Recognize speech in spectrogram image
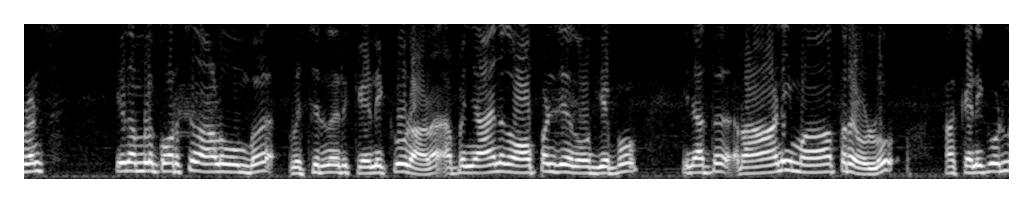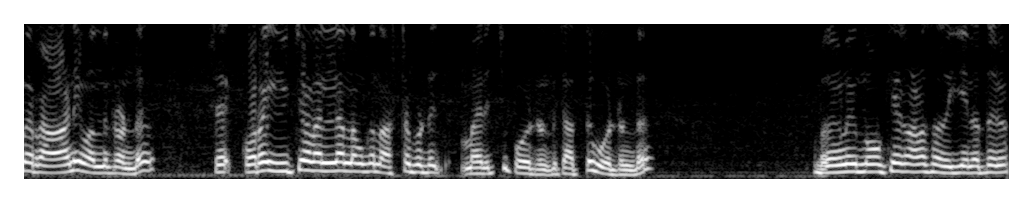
ഫ്രണ്ട്സ് ഇത് നമ്മൾ കുറച്ച് നാൾ മുമ്പ് വെച്ചിരുന്ന ഒരു കെണിക്കൂടാണ്. അപ്പോൾ ഞാനത് ഓപ്പൺ ചെയ്ത് നോക്കിയപ്പോൾ ഇതിനകത്ത് റാണി മാത്രമേ ഉള്ളൂ. ആ കെണിക്കൂടിൽ റാണി വന്നിട്ടുണ്ട്. പക്ഷേ കുറേ ഈച്ചകളെല്ലാം നമുക്ക് നഷ്ടപ്പെട്ട് മരിച്ചു പോയിട്ടുണ്ട് ചത്തു പോയിട്ടുണ്ട്. അപ്പോൾ നിങ്ങൾ നോക്കിയാൽ കാണാൻ സാധിക്കും. ഇതിനകത്തൊരു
